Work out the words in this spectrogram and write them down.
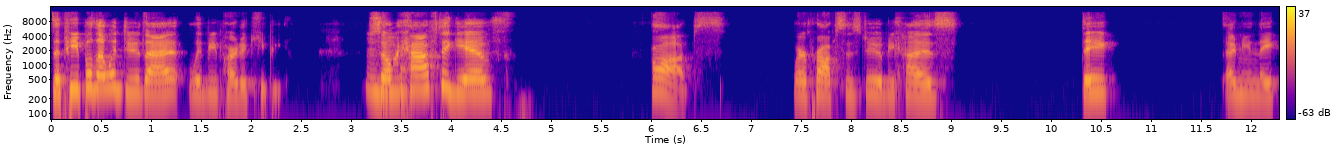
the people that would do that would be part of CUPE. So I Mhm. have to give props where props is due because they I mean they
